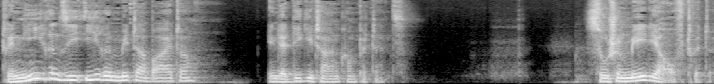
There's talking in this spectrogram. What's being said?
Trainieren Sie Ihre Mitarbeiter in der digitalen Kompetenz. Social Media Auftritte.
